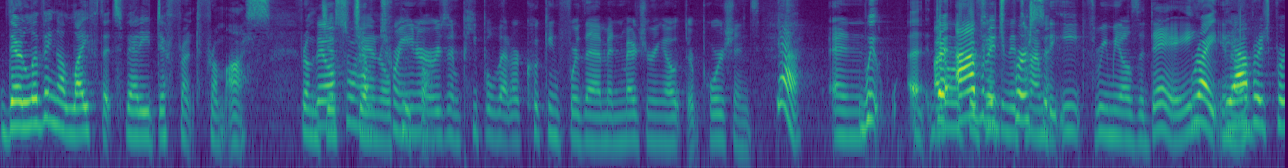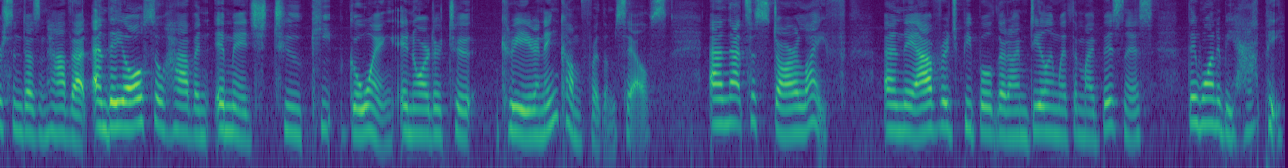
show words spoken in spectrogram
they're living a life that's very different from us from they just also general have trainers people. and people that are cooking for them and measuring out their portions. Yeah. And we, uh, the average person to eat three meals a day. Right. The know? average person doesn't have that, and they also have an image to keep going in order to create an income for themselves, and that's a star life. And the average people that I'm dealing with in my business, they want to be happy.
